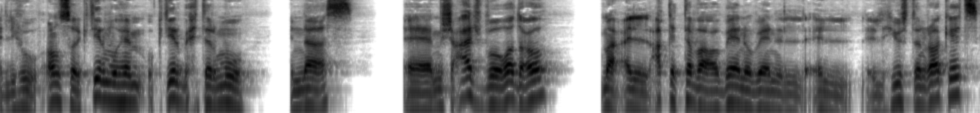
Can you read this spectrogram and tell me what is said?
اللي هو عنصر كتير مهم وكتير بيحترموه الناس آه، مش عاجبه وضعه مع العقد تبعه بينه وبين ال Houston Rockets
